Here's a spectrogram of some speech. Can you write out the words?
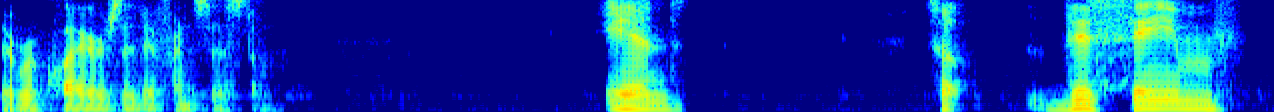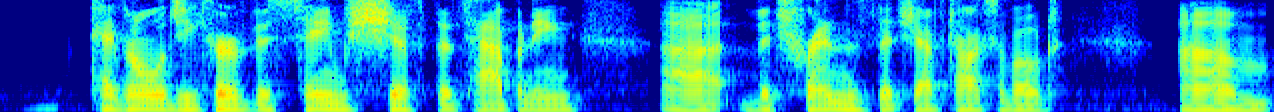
that requires a different system. And so this same technology curve, this same shift that's happening, uh, the trends that Jeff talks about um,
